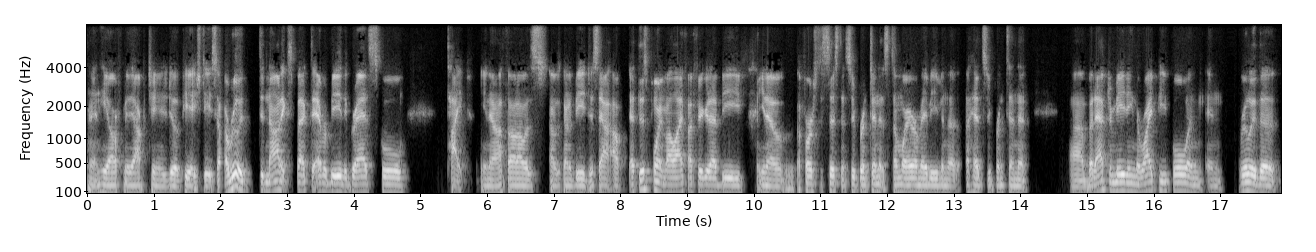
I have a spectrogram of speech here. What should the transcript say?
and he offered me the opportunity to do a PhD. So I really did not expect to ever be the grad school type. You know, I thought I was I was going to be just out at this point in my life. I figured I'd be you know a first assistant superintendent somewhere, or maybe even a, a head superintendent. Uh, but after meeting the right people and and really the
